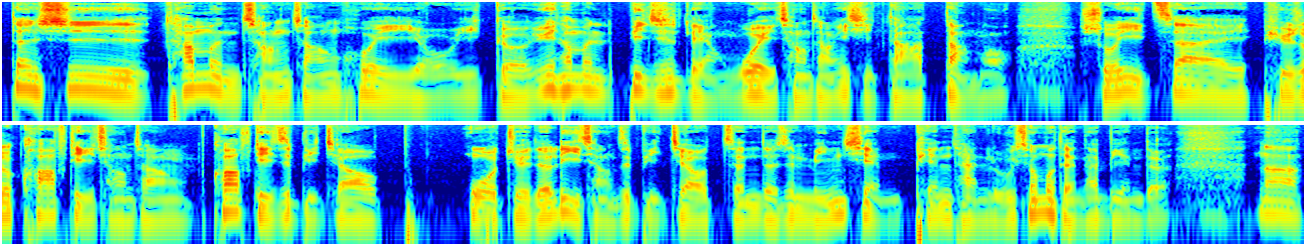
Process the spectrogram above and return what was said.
但是他们常常会有一个，因为他们毕竟是两位常常一起搭档哦，所以在比如说 Crafty 常常 Crafty 是比较。我觉得立场是比较真的是明显偏袒卢森堡特那边的，那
